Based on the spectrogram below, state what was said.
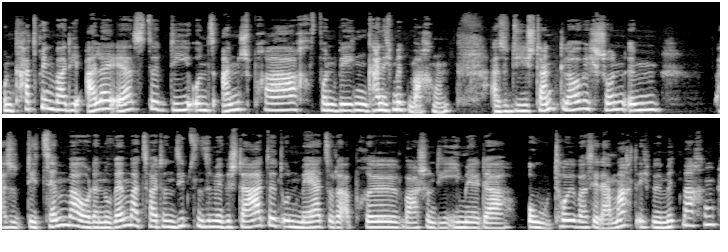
Und Katrin war die allererste, die uns ansprach, von wegen, kann ich mitmachen? Also die stand, glaube ich, schon im also Dezember oder November 2017 sind wir gestartet und März oder April war schon die E-Mail da, oh toll, was ihr da macht, ich will mitmachen.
